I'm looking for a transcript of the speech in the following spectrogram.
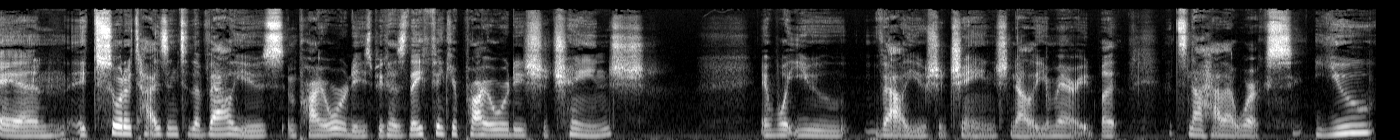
And it sort of ties into the values and priorities because they think your priorities should change and what you value should change now that you're married, but it's not how that works. You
